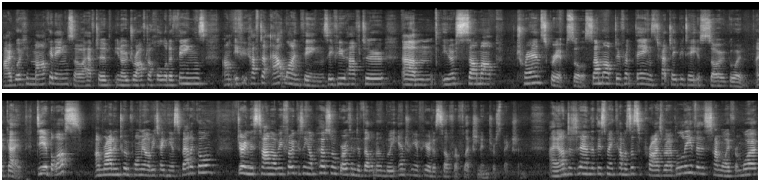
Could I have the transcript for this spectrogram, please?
I work in marketing, so I have to, you know, draft a whole lot of things. Um, if you have to outline things, if you have to, um, you know, sum up transcripts or sum up different things. ChatGPT is so good. Okay, dear boss, I'm writing to inform you I'll be taking a sabbatical. During this time, I'll be focusing on personal growth and development and will be entering a period of self reflection introspection. I understand that this may come as a surprise, but I believe that this time away from work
